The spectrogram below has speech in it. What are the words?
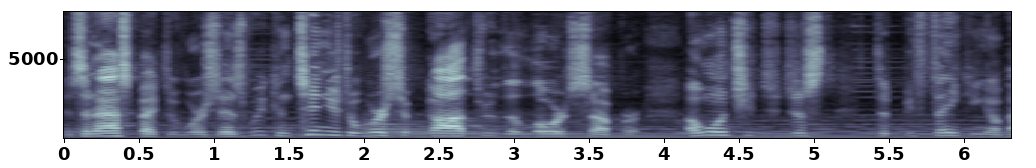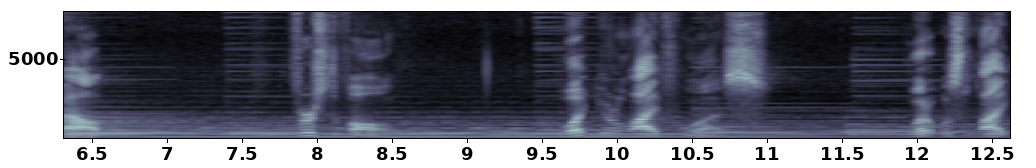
it's an aspect of worship. As we continue to worship God through the Lord's Supper, I want you to just to be thinking about, first of all, what your life was, what it was like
